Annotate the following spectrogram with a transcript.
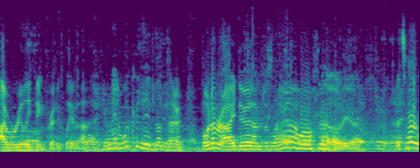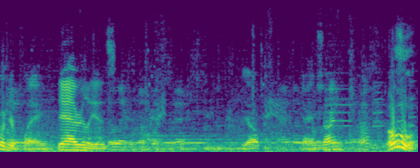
I really think critically about it. Man, what could they have done better? But whenever I do it, I'm just like, oh well. Oh, yeah. It's hard when you're playing. Yeah, it really is. Yep. And shine. Oh,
